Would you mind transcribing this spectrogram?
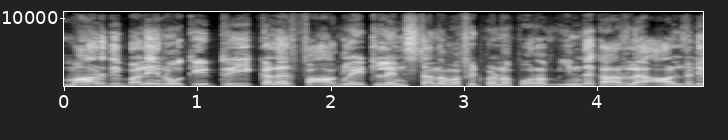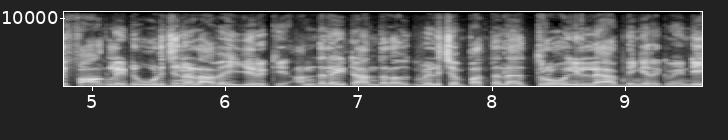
மாருதி பலேனோக்கு three colour fog light lens தான் நம்ம ஃபிட் பண்ண போகிறோம் இந்த காரில் ஆல்ரெடி ஃபாக் லைட்டு ஒரிஜினலாகவே இருக்குது அந்த லைட்டை அந்த அளவுக்கு வெளிச்சம் பத்தலை த்ரோ இல்லை அப்படிங்கிறதுக்கு வேண்டி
